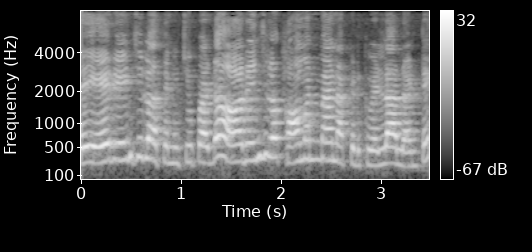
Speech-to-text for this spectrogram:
ఏ ఏ రేంజ్లో అతన్ని చూపాడో ఆ రేంజ్లో కామన్ మ్యాన్ అక్కడికి వెళ్ళాలంటే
